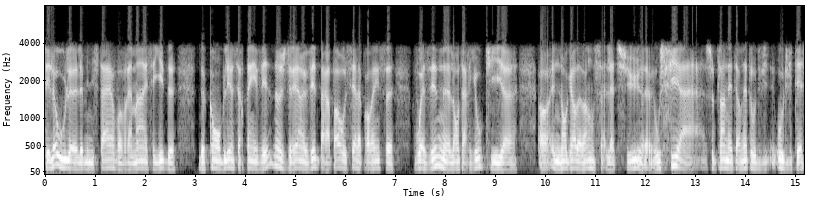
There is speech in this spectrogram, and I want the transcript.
c'est là où le, ministère va vraiment essayer de, de combler un certain vide. je dirais un vide par rapport aussi à la province voisine, l'Ontario, qui euh, a une longueur d'avance là-dessus, euh, aussi à, sur le plan d'Internet haute, haute vitesse.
